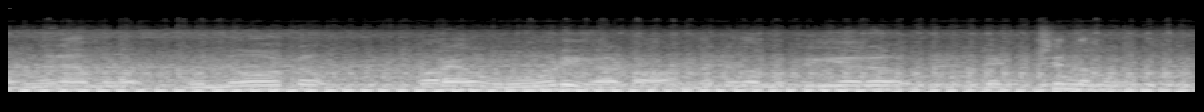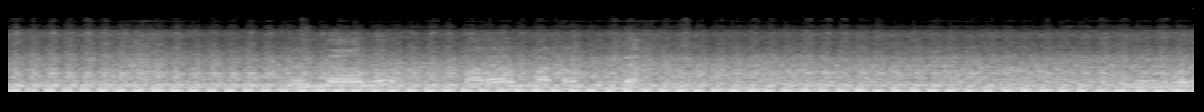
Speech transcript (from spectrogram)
അങ്ങനെ നമ്മൾ മുന്നോട്ട് കുറേ ഓടി കേട്ടോ. എന്നിട്ട് നമുക്ക് ഈ ഒരു ലക്ഷ്യം നമുക്ക് എന്താണെന്ന് പറയാൻ പറ്റത്തില്ല. നമ്മൾ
